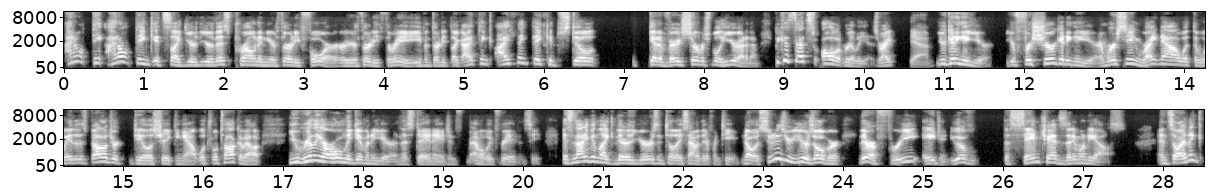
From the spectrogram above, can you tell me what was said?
I don't think I don't think it's like you're you're this prone and you're 34 or you're 33, even 30. Like I think I think they could still get a very serviceable year out of them because that's all it really is, right? yeah. You're getting a year. You're for sure getting a year. And we're seeing right now with the way this Bellinger deal is shaking out, which we'll talk about, you really are only given a year in this day and age in MLB free agency. It's not even like they're yours until they sign with a different team. No, as soon as your year's over, they're a free agent. You have the same chance as anybody else. And so I think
